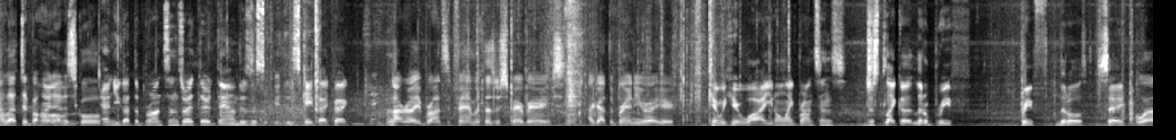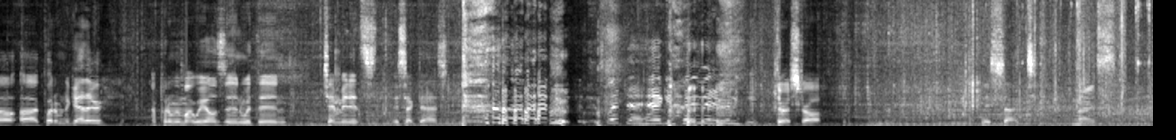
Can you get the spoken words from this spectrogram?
I left it behind at Oh, a school. And you got the Bronsons right there. Damn, this is a skate backpack. I'm not really a Bronson fan, but those are spare bearings. I got the brand new right here. Can we hear why you don't like Bronsons? Just like a little brief, brief little say. Well, uh, I put them together. I put them in my wheels, and within 10 minutes, they sucked ass. What the heck? In 10 minutes, let me see. Through a straw. They sucked. Nice.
